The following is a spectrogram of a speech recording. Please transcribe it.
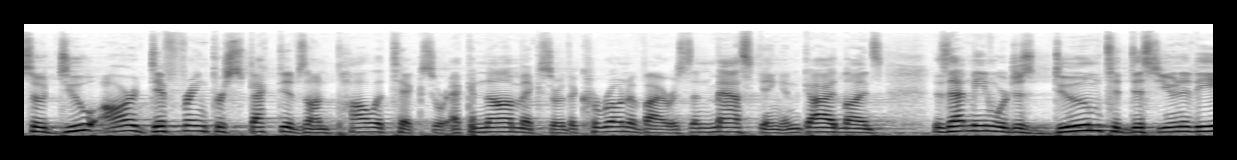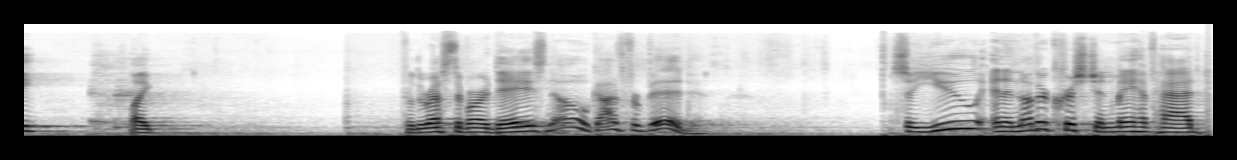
So, do our differing perspectives on politics or economics or the coronavirus and masking and guidelines, does that mean we're just doomed to disunity? Like, for the rest of our days? No, God forbid. So, you and another Christian may have had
